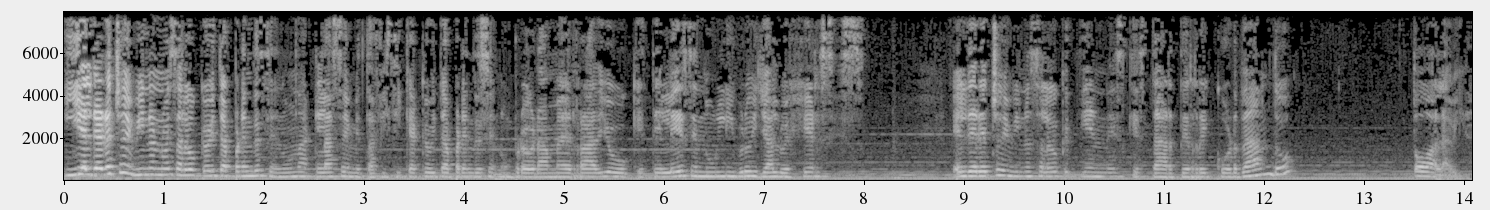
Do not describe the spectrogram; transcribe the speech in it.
Y el derecho divino no es algo que hoy te aprendes en una clase de metafísica, que hoy te aprendes en un programa de radio o que te lees en un libro y ya lo ejerces. El derecho divino es algo que tienes que estarte recordando toda la vida,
